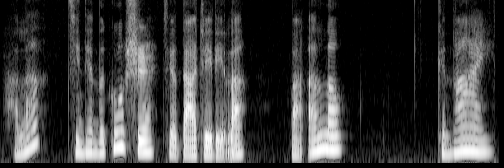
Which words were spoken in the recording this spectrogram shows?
好了，今天的故事就到这里了，晚安喽，Good night。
